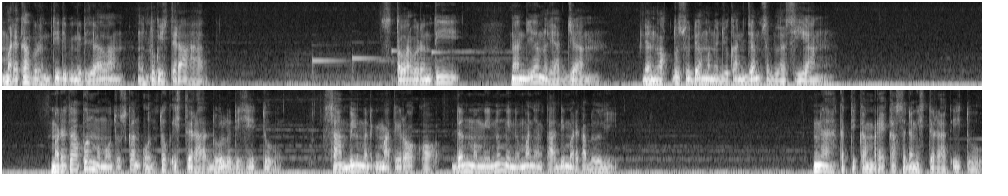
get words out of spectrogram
mereka berhenti di pinggir jalan untuk istirahat. Setelah berhenti, Nandia melihat jam dan waktu sudah menunjukkan jam 11 siang. Mereka pun memutuskan untuk istirahat dulu di situ sambil menikmati rokok dan meminum minuman yang tadi mereka beli. Nah, ketika mereka sedang istirahat itu,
